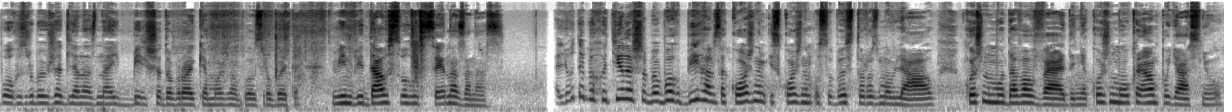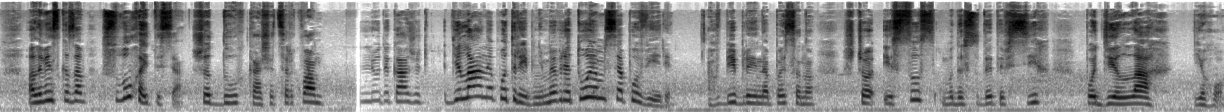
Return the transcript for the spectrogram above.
Бог зробив вже для нас найбільше добро, яке можна було зробити. Він віддав свого сина за нас. Люди би хотіли, щоб Бог бігав за кожним і з кожним особисто розмовляв, кожному давав ведення, кожному окремо пояснював. Але він сказав: слухайтеся, що дух каже церквам. Люди кажуть, діла не потрібні, ми врятуємося по вірі. А в Біблії написано, що Ісус буде судити всіх по ділах Його.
